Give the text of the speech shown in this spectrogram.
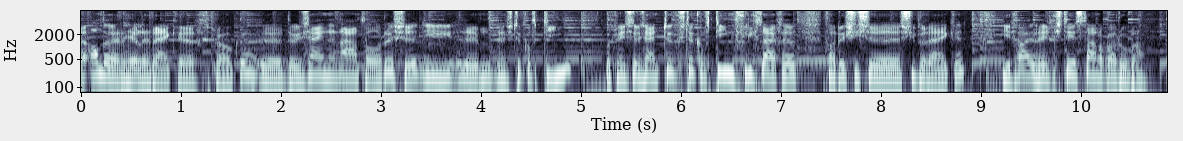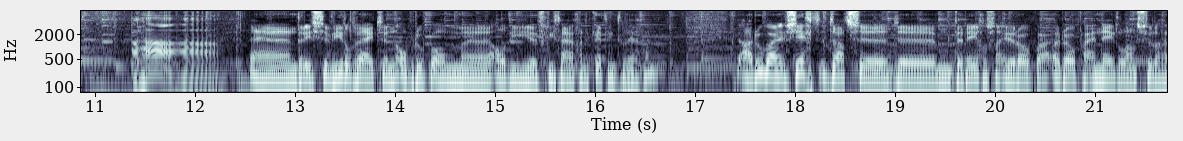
eh, andere hele rijke gesproken. Eh, er zijn een aantal Russen, die, eh, een stuk of tien, of tenminste er zijn een stuk of tien vliegtuigen van Russische superrijken, die geregistreerd staan op Aruba. Aha. En er is wereldwijd een oproep om eh, al die vliegtuigen aan de ketting te leggen. Aruba zegt dat ze de, de regels van Europa, Europa en Nederland zullen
